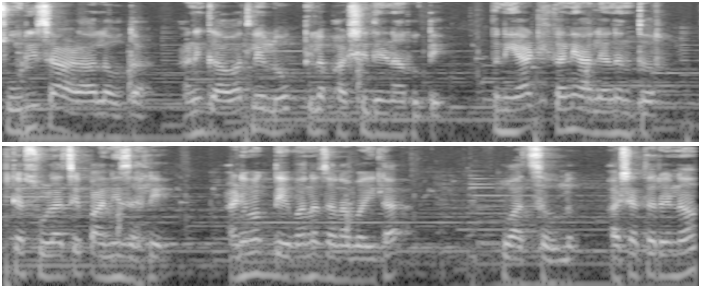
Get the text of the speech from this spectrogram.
चोरीचा आळा आला होता आणि गावातले लोक तिला फाशी देणार होते. पण या ठिकाणी आल्यानंतर त्या सुळाचे पाणी झाले आणि मग देवानं जनाबाईला वाचवलं. अशा तऱ्हेनं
